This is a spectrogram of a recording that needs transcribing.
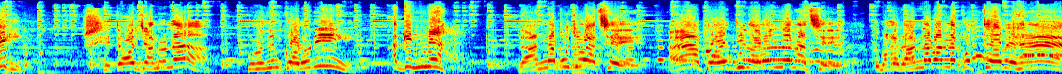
সেটা কি? সেটাও জানো না? কোনোদিন করনি? আগে না। রান্না পুজো আছে। হ্যাঁ পরের দিন অরন্দন আছে। তোমাকে রান্না বান্না করতে হবে হ্যাঁ।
